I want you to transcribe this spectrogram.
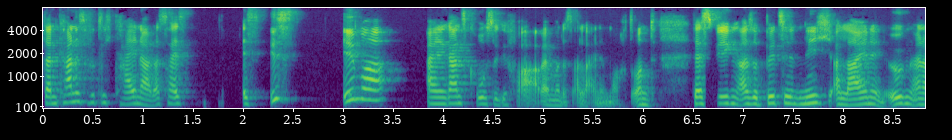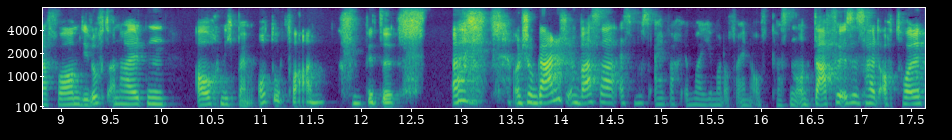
dann kann es wirklich keiner. Das heißt, es ist immer eine ganz große Gefahr, wenn man das alleine macht. Und deswegen also bitte nicht alleine in irgendeiner Form die Luft anhalten, auch nicht beim Autofahren, bitte. Und schon gar nicht im Wasser. Es muss einfach immer jemand auf einen aufpassen. Und dafür ist es halt auch toll,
